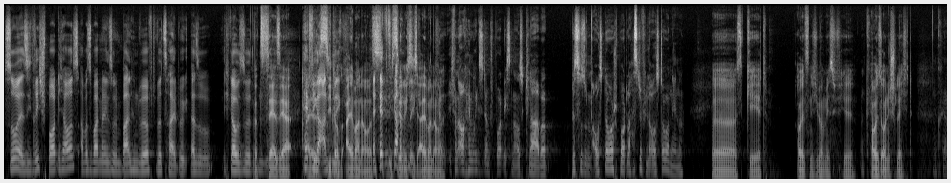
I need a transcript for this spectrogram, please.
So, er sieht richtig sportlich aus, aber sobald man ihm so den Ball hinwirft, wird es halt wirklich, also ich glaube, es wird, Wird sehr, sehr Heftiger al- sieht Anblick. auch albern aus. Heftiger Ich sehe Anblick. richtig albern aus. Ich fand auch, Hendrik sieht am sportlichsten aus, klar, aber bist du so ein Ausdauersportler? Hast du viel Ausdauer? Nee, ne? Äh, es geht. Aber jetzt nicht übermäßig viel. Okay. Aber ist auch nicht schlecht. Okay.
